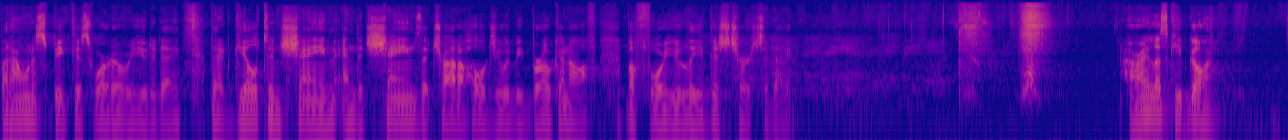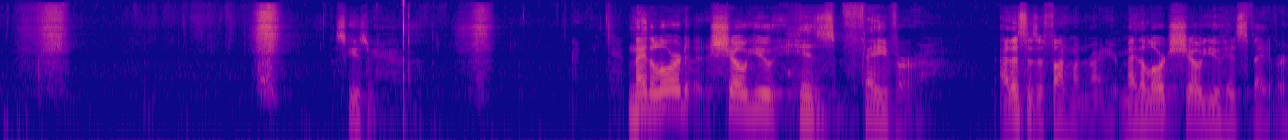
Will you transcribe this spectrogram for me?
But I want to speak this word over you today that guilt and shame and the chains that try to hold you would be broken off before you leave this church today. All right, let's keep going. Excuse me. May the Lord show you his favor. Now, this is a fun one right here. May the Lord show you his favor.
